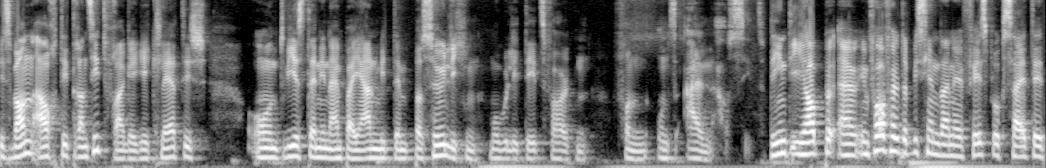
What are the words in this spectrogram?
bis wann auch die Transitfrage geklärt ist und wie es denn in ein paar Jahren mit dem persönlichen Mobilitätsverhalten von uns allen aussieht. Dient, ich habe äh, im Vorfeld ein bisschen deine Facebook-Seite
